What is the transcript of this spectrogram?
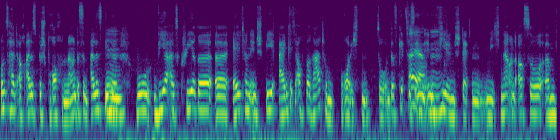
uns halt auch alles besprochen. Ne? Und das sind alles Dinge, mhm. wo wir als queere äh, Eltern in Spee eigentlich auch Beratung bräuchten. So und das gibt es ah, ja. in, in mhm. vielen Städten nicht. Ne? Und auch so ähm,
